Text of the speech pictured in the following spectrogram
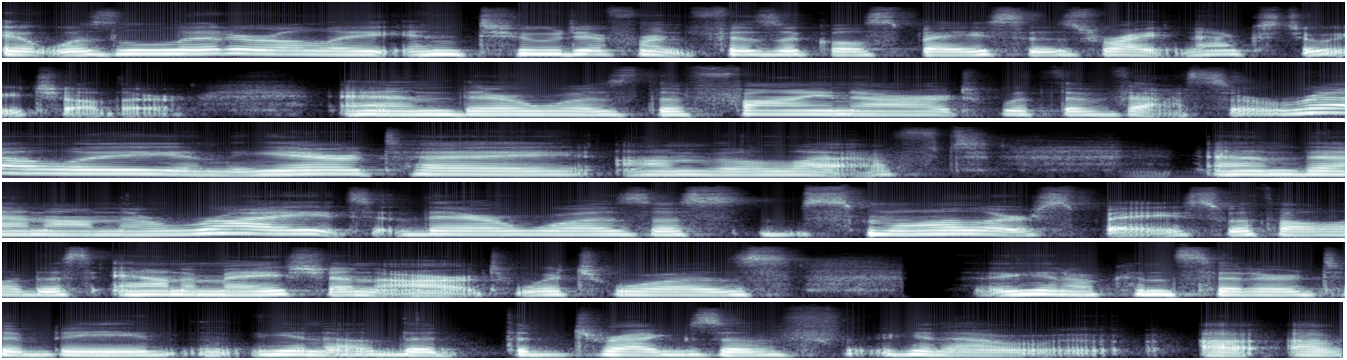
it was literally in two different physical spaces right next to each other, and there was the fine art with the Vasarely and the Erte on the left. And then on the right, there was a s- smaller space with all of this animation art, which was you know considered to be you know the the dregs of you know uh, of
